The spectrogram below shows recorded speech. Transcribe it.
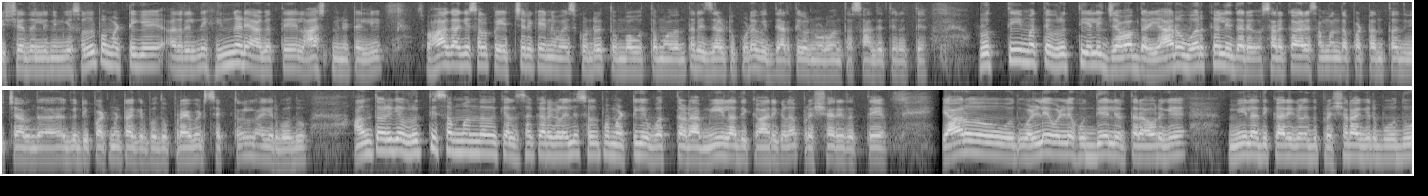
ವಿಷಯದಲ್ಲಿ ನಿಮಗೆ ಸ್ವಲ್ಪ ಮಟ್ಟಿಗೆ ಅದರಿಂದ ಹಿನ್ನಡೆ ಆಗುತ್ತೆ ಲಾಸ್ಟ್ ಮಿನಿಟಲ್ಲಿ ಸೊ ಹಾಗಾಗಿ ಸ್ವಲ್ಪ ಎಚ್ಚರಿಕೆಯನ್ನು ವಹಿಸ್ಕೊಂಡ್ರೆ ತುಂಬ ಉತ್ತಮವಾದಂಥ ರಿಸಲ್ಟ್ ಕೂಡ ವಿದ್ಯಾರ್ಥಿಗಳು ನೋಡುವಂಥ ಸಾಧ್ಯತೆ ಇರುತ್ತೆ. ವೃತ್ತಿ ಮತ್ತು ವೃತ್ತಿಯಲ್ಲಿ ಜವಾಬ್ದಾರಿ, ಯಾರು ವರ್ಕಲ್ಲಿದ್ದಾರೆ ಸರ್ಕಾರಿ ಸಂಬಂಧಪಟ್ಟಂಥದ್ದು ವಿಚಾರದ ಡಿಪಾರ್ಟ್ಮೆಂಟ್ ಆಗಿರ್ಬೋದು ಪ್ರೈವೇಟ್ ಸೆಕ್ಟರಲ್ಲಿ ಆಗಿರ್ಬೋದು, ಅಂಥವರಿಗೆ ವೃತ್ತಿ ಸಂಬಂಧದ ಕೆಲಸ ಕಾರ್ಯಗಳಲ್ಲಿ ಸ್ವಲ್ಪ ಮಟ್ಟಿಗೆ ಒತ್ತಡ, ಮೇಲಧಿಕಾರಿಗಳ ಪ್ರೆಷರ್ ಇರುತ್ತೆ. ಯಾರು ಒಳ್ಳೆ ಒಳ್ಳೆ ಹುದ್ದೆಯಲ್ಲಿರ್ತಾರೆ, ಅವರಿಗೆ ಮೇಲಧಿಕಾರಿಗಳದ್ದು ಪ್ರೆಷರ್ ಆಗಿರ್ಬೋದು,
